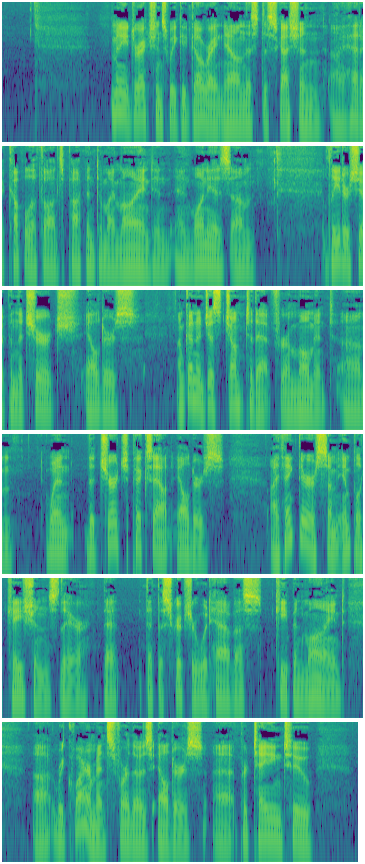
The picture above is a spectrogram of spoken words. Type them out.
Many directions we could go right now in this discussion. I had a couple of thoughts pop into my mind, and, and one is um, leadership in the church, elders. I'm going to just jump to that for a moment. Um, when the church picks out elders, I think there are some implications there that, that the scripture would have us keep in mind. Uh, requirements for those elders uh, pertaining to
